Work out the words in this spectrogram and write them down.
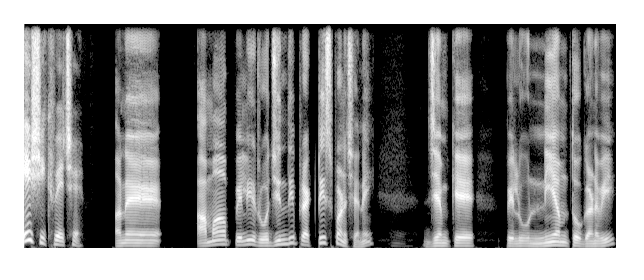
એ શીખવે છે. અને આમાં પેલી રોજિંદી પ્રેક્ટિસ પણ છે નહીં? જેમ કે પેલું નિયમ તો ગણવી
